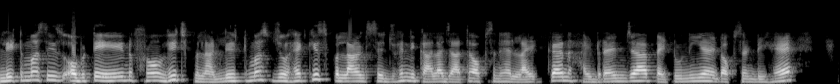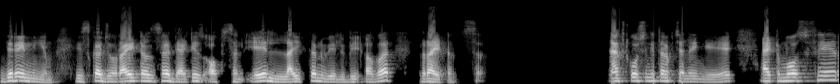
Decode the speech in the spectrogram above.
Litmus is obtain from which plant litmus जो है किस प्लांट से जो है निकाला जाता है? ऑप्शन है lichen hydrangea petunia and option D है जेरेनियम इसका जो राइट आंसर है that is option A lichen will be our right answer next question की तरफ़ चलेंगे atmosphere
